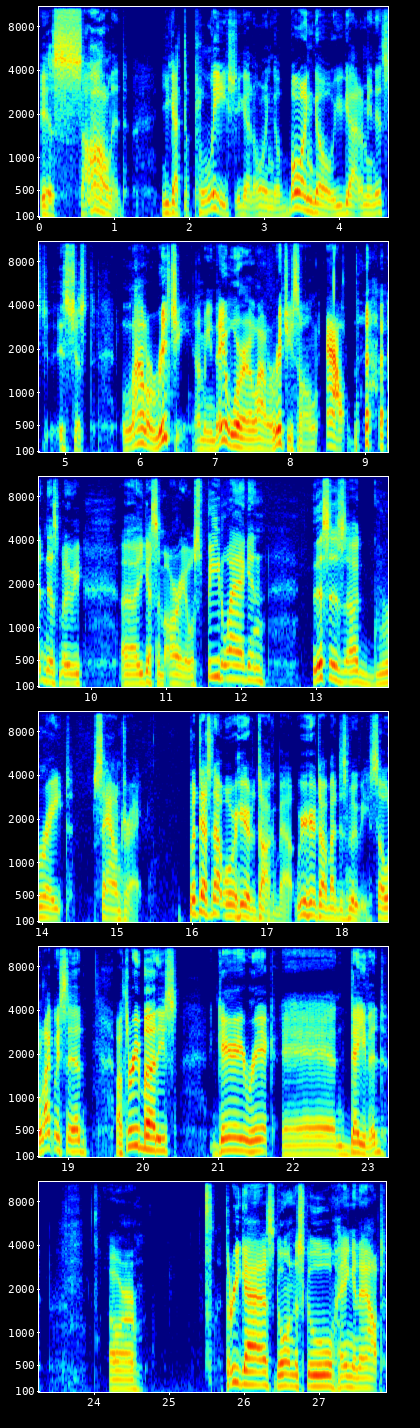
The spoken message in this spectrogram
is solid. You got the police, you got Oingo Boingo, you got, I mean, it's it's just Lionel Richie. I mean, they wore a Lionel Richie song out in this movie. Uh, you got some REO Speedwagon. This is a great soundtrack. But that's not what we're here to talk about. We're here to talk about this movie. So, like we said, our three buddies, Gary, Rick, and David, are three guys going to school, hanging out.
